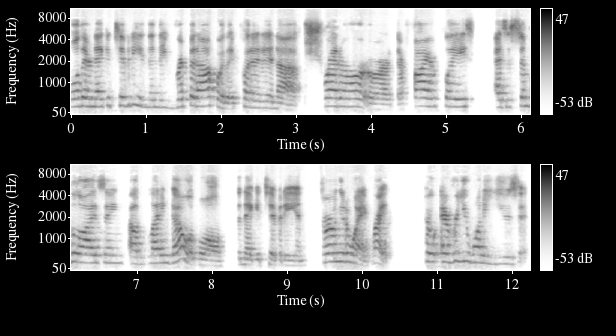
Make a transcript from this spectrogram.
all their negativity, and then they rip it up or they put it in a shredder or their fireplace as a symbolizing of letting go of all the negativity and throwing it away. Right. However, you want to use it.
